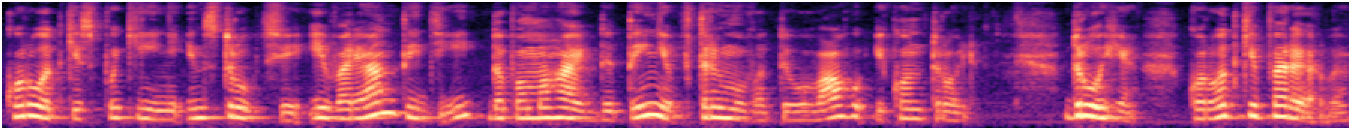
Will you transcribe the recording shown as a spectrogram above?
Короткі спокійні інструкції і варіанти дій допомагають дитині втримувати увагу і контроль. Друге. Короткі перерви.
